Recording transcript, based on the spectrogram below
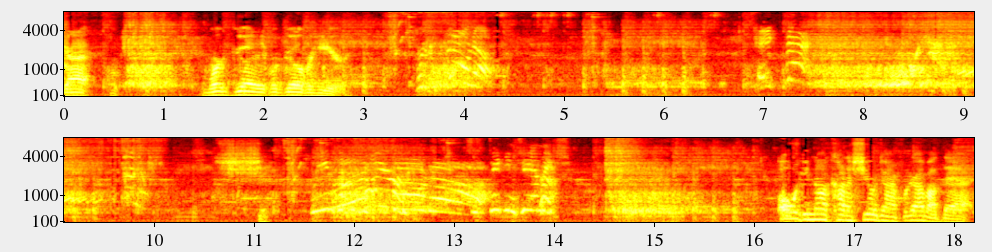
Got. We're good. We're good over here. Persona! Take that! Shit. Queen's on fire! She's taking damage! Oh, we can knock Kaneshiro down. I forgot about that.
